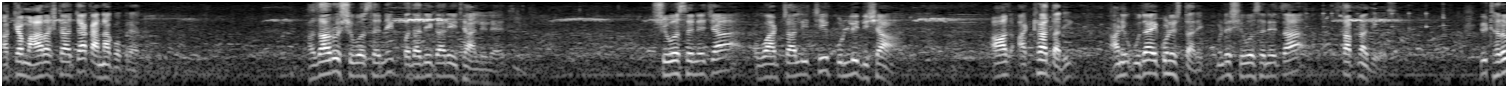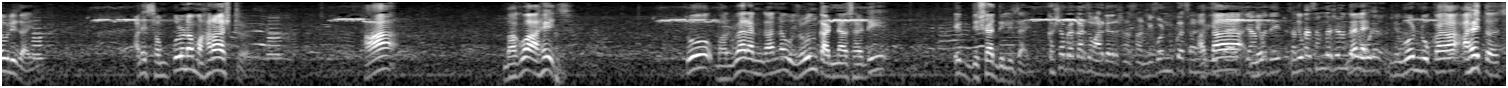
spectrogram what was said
अख्ख्या महाराष्ट्राच्या कानाकोपऱ्यातून हजारो शिवसैनिक पदाधिकारी इथे आलेले आहेत. शिवसेनेच्या वाटचालीची पुढली दिशा आज अठरा तारीख आणि उद्या एकोणीस तारीख म्हणजे शिवसेनेचा स्थापना दिवस. ही ठरवली जाईल. आणि संपूर्ण महाराष्ट्र हा भगवा आहेच. तो भगव्या रंगानं उजळून काढण्यासाठी एक दिशा दिली जाईल. कशा प्रकारचं मार्गदर्शन असणार? निवडणुका समोर आता येत आहेत, निव- ज्यामध्ये निव- सत्ता संघर्षानंतर नाही, एवढं- नाही, निवडणुका आहेतच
